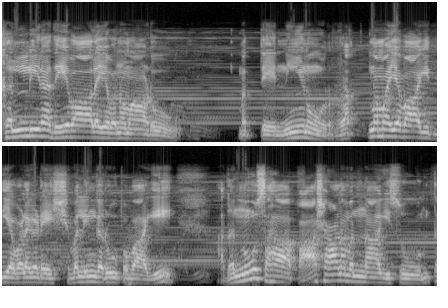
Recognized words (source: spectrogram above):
ಕಲ್ಲಿನ ದೇವಾಲಯವನ್ನು ಮಾಡು. ಮತ್ತೆ ನೀನು ರತ್ನಮಯವಾಗಿದೆಯ ಒಳಗಡೆ ಶಿವಲಿಂಗ ರೂಪವಾಗಿ, ಅದನ್ನೂ ಸಹ ಪಾಷಾಣವನ್ನಾಗಿಸು ಅಂತ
